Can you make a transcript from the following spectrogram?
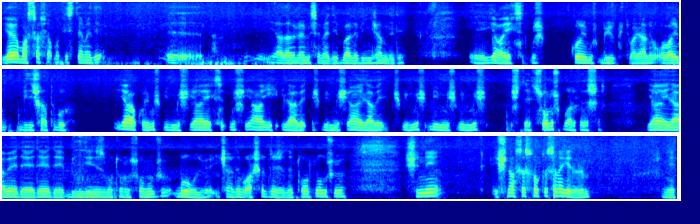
Yağ masraf yapmak istemedi. Ee, ya da önemsemedi. Böyle bineceğim dedi. Ee, yağ eksiltmiş, koymuş büyük ihtimal. Yani olay gidişatı bu. Yağ koymuş, binmiş. Yağ eksiltmiş, yağ ilave etmiş, binmiş. Yağ ilave etmiş, binmiş, binmiş, binmiş. İşte sonuç bu arkadaşlar. Yağ ilave ede ede ede bindiğiniz motorun sonucu bu oluyor. İçeride bu aşırı derecede tortu oluşuyor. Şimdi işin hassas noktasına gelelim. Şimdi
